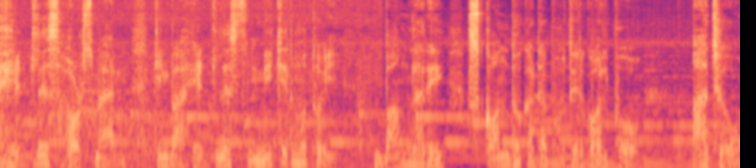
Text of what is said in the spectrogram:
হেডলেস হর্সম্যান কিংবা হেডলেস নিকের মতোই বাংলার এই স্কন্ধকাটা ভূতের গল্প আজও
